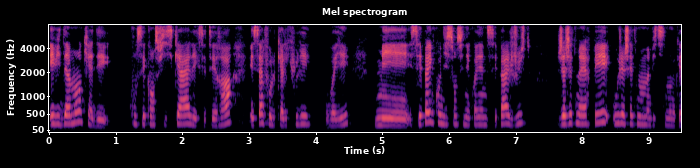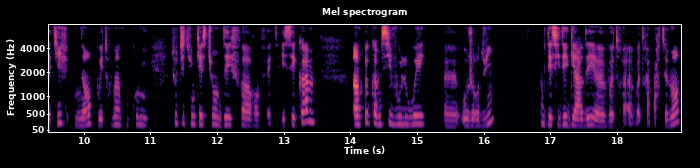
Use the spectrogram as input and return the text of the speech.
Évidemment qu'il y a des conséquences fiscales, etc. Et ça, faut le calculer, vous voyez. Mais c'est pas une condition sine qua non, c'est pas juste j'achète ma RP ou j'achète mon investissement locatif. Non, vous pouvez trouver un compromis. Tout est une question d'effort en fait. Et c'est comme un peu comme si vous louez euh, aujourd'hui, vous décidez de garder euh, votre, votre appartement.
